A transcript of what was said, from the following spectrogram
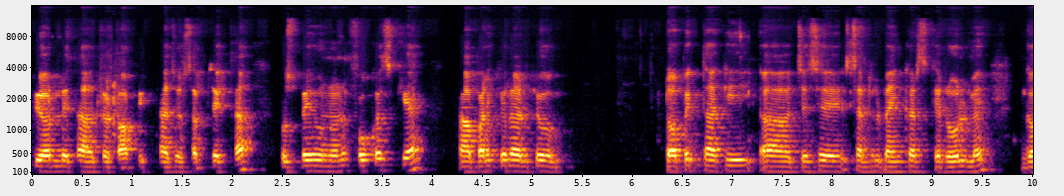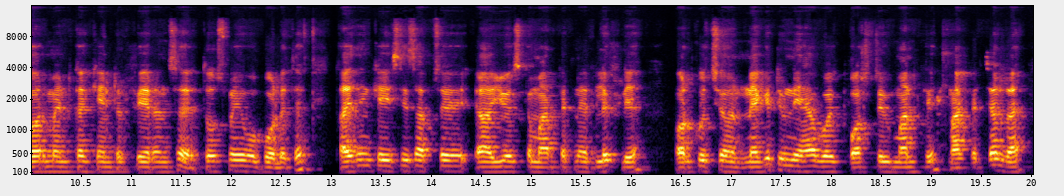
प्योरली था, जो टॉपिक था, जो सब्जेक्ट था, उस पर उन्होंने फोकस किया। पर्टिकुलर जो टॉपिक था कि जैसे सेंट्रल बैंकर्स के रोल में गवर्नमेंट का क्या इंटरफेरेंस है तो उसमें वो बोले थे। आई थिंक इस हिसाब से यूएस के मार्केट ने रिलीफ लिया। और कुछ नेगेटिव नहीं आया वो एक पॉजिटिव मान के मार्केट चल रहा है।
